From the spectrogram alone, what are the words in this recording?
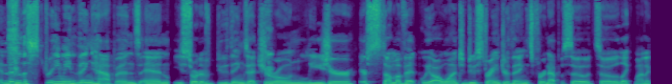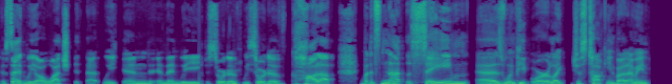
And then the streaming thing happens and you sort of do things at your own leisure. There's some of it. We all wanted to do Stranger Things for an episode. So like Monica said, we all watched it that weekend and then we just sort of, we sort of caught up, but it's not the same as when people are like just talking about, I mean,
